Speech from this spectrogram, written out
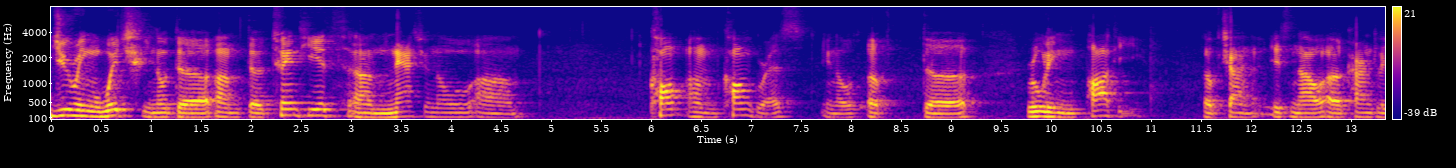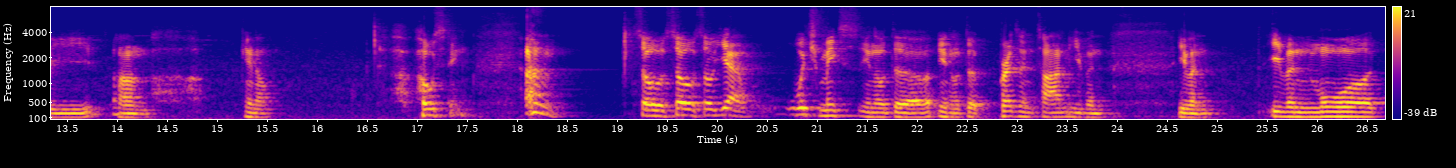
during which you know the um, the 20th um, national con congress you know of the ruling party of China is now uh, currently, um, you know, hosting. so so so yeah, which makes you know the you know the present time even even even more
